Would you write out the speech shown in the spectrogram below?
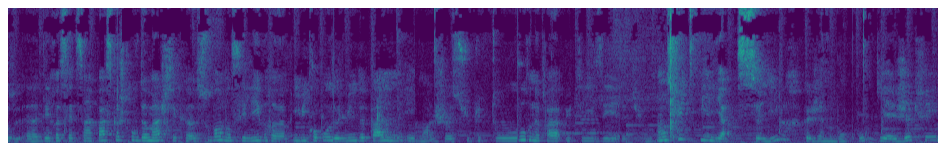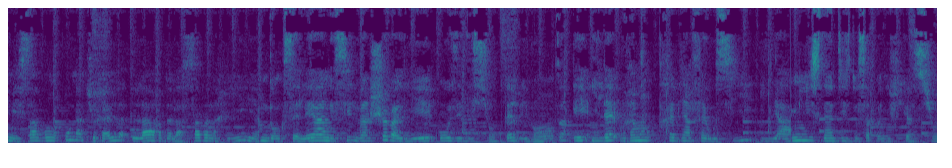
propose des recettes sympas. Ce que je trouve dommage, c'est que souvent dans ces livres, euh, il propose de l'huile de palme et moi je suis plutôt pour ne pas utiliser cette huile. Ensuite, il y a ce livre que j'aime beaucoup qui est Je crée mes savons au naturel, l'art de la savonnerie. Donc c'est Léane et Sylvain Chevalier aux éditions Terre Vivante et il est vraiment très bien fait aussi. Il y a une liste d'indices de saponification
